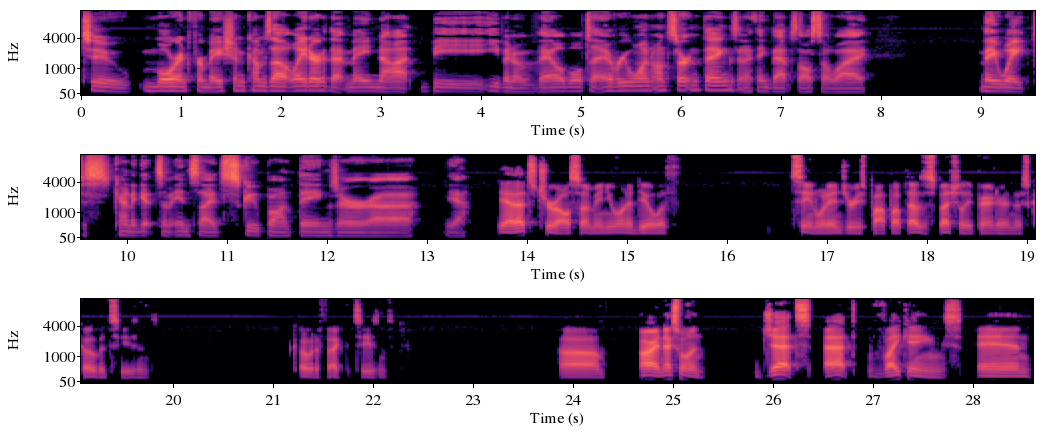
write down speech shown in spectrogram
too, more information comes out later that may not be even available to everyone on certain things, and I think that's also why they wait to kind of get some inside scoop on things, or uh, yeah, Yeah, that's true. Also, I mean, you want to deal with seeing what injuries pop up. That was especially apparent during those COVID seasons, COVID affected seasons. Um, all right, next one Jets at Vikings. And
